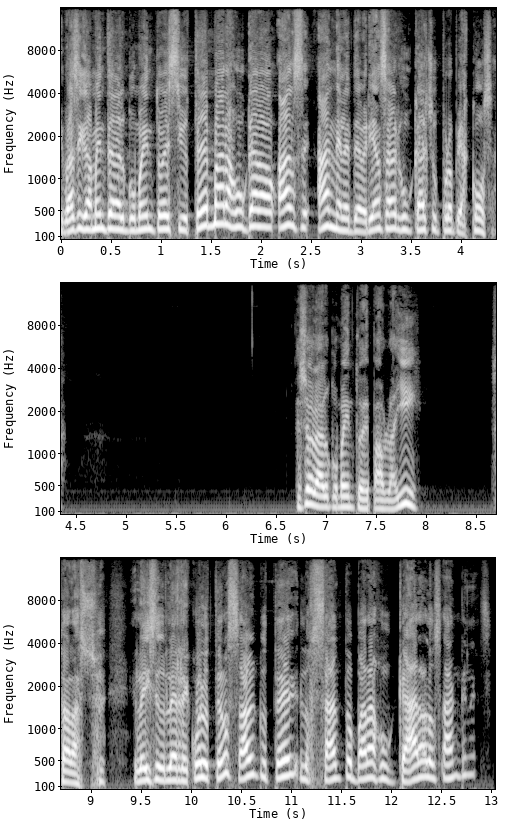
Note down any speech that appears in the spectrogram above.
Y básicamente el argumento es, si ustedes van a juzgar a los ángeles, deberían saber juzgar sus propias cosas. Eso es el argumento de Pablo allí. O sea, le dice, le recuerdo, ¿ustedes no saben que ustedes, los santos, van a juzgar a los ángeles?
